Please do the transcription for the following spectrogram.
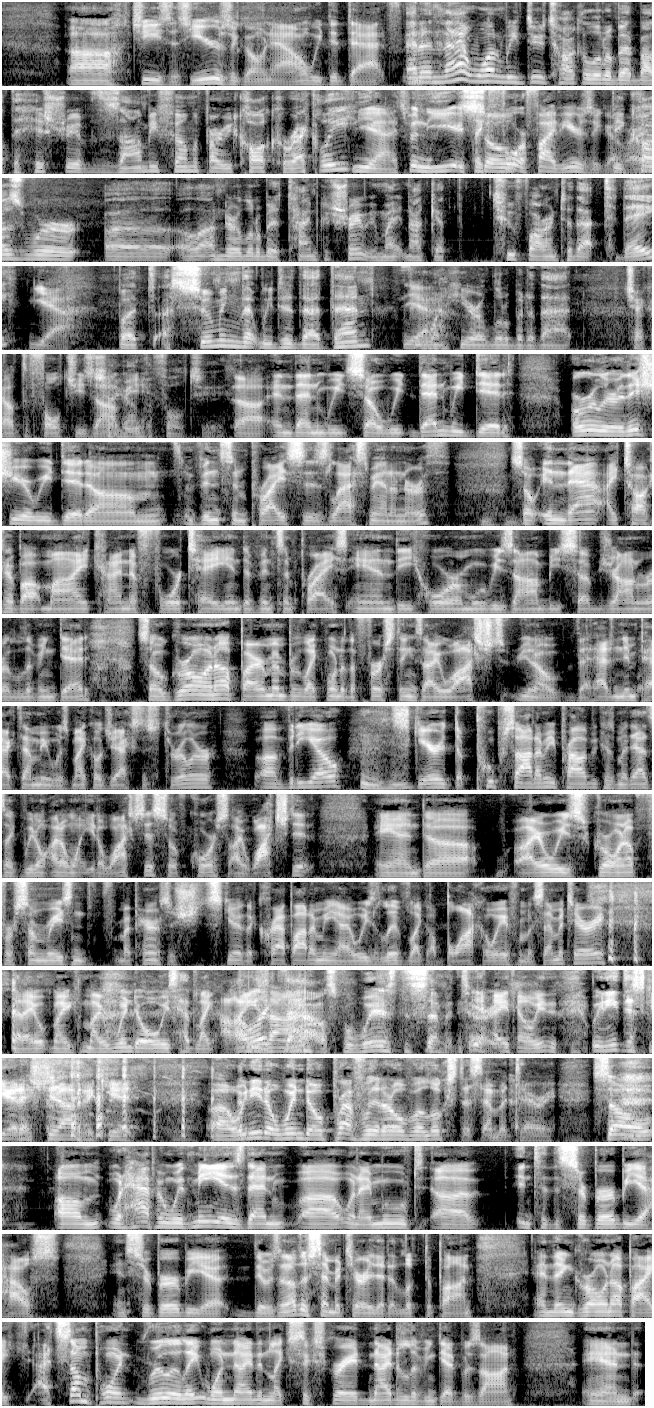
Uh, Jesus, years ago now we did that. And in that one, we do talk a little bit about the history of the zombie film, if I recall correctly. yeah, it's been years. It's So, like four or five years ago. right? Because we're uh, under a little bit of time constraint, we might not get too far into that today. yeah, But assuming that we did that then, if Yeah. you want to hear a little bit of that, check out the Fulci zombie. check out the Fulci. uh, and then we so we then we did earlier this year we did um, Vincent Price's Last Man on Earth. So in that, I talked about my kind of forte into Vincent Price and the horror movie zombie subgenre, Living Dead. So growing up, I remember like one of the first things I watched, you know, that had an impact on me was Michael Jackson's Thriller uh, video. Scared the poops out of me, probably because my dad's like, "We don't, I don't want you to watch this." So of course I watched it, and uh, I always growing up for some reason, for my parents to sh- scare the crap out of me. I always lived like a block away from a cemetery. that I my my window always had like eyes I like on. the house, but where's the Yeah, cemetery? I know. We, need to scare the shit out of the kid. uh, we need a window, preferably that overlooks the cemetery. So, um, what happened with me is then uh, when I moved uh, into the suburbia house in suburbia, there was another cemetery that it looked upon. And then growing up, I at some point, really late one night in like sixth grade, Night of Living Dead was on, and.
